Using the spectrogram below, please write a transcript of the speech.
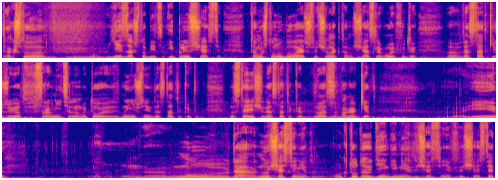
Так что есть за что биться. И плюс счастье. Потому что, ну, бывает, что человек там счастлив, ой, фу ты, э, в достатке живет в сравнительном и то. Нынешний достаток и настоящий достаток, это два сапога кет. И ну, да, ну счастья нету. Кто-то деньги имеет, и счастья нет. Счастье,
